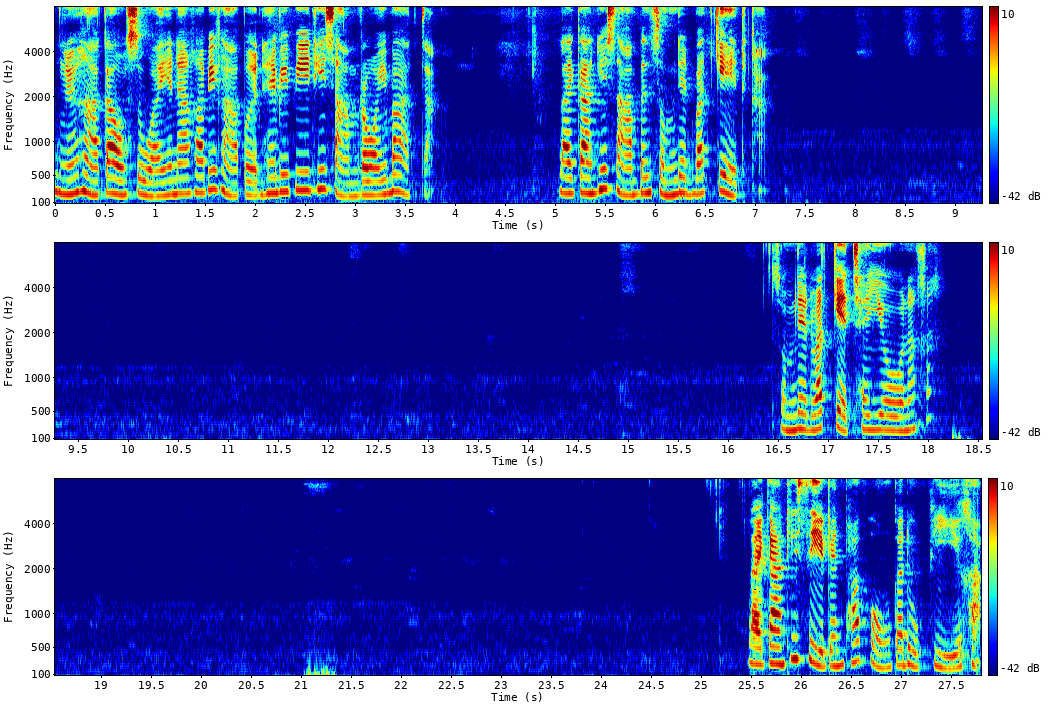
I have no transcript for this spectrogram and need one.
เนื้อหาเก่าสวยนะคะ พี่ขาเปิดให้พี่ ๆ ที่ 300 บาทจ้ะ รายการที่ 3 เป็นสมเด็จวัดเกตค่ะ สมเด็จวัดเกตชัยโยนะคะรายการที่ 4 เป็นพระผงกระดูกผีค่ะ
